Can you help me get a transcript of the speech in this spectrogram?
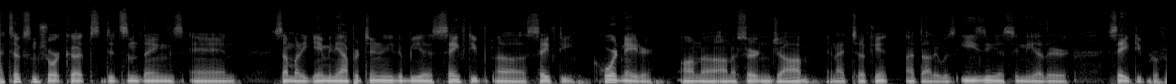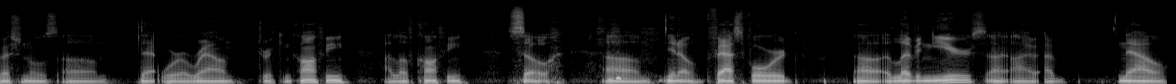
I took some shortcuts, did some things, and somebody gave me the opportunity to be a safety uh, safety coordinator on a, on a certain job, and I took it. I thought it was easy. I seen the other safety professionals um, that were around drinking coffee. I love coffee, so um, you know. Fast forward uh, eleven years, I, I, I've now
